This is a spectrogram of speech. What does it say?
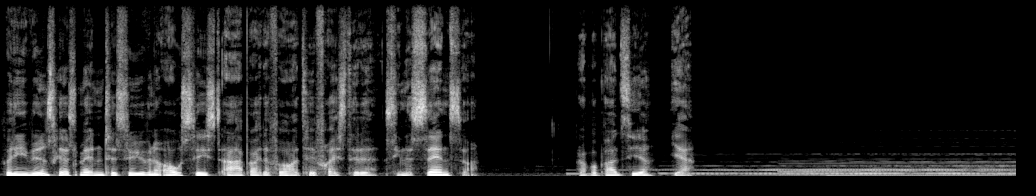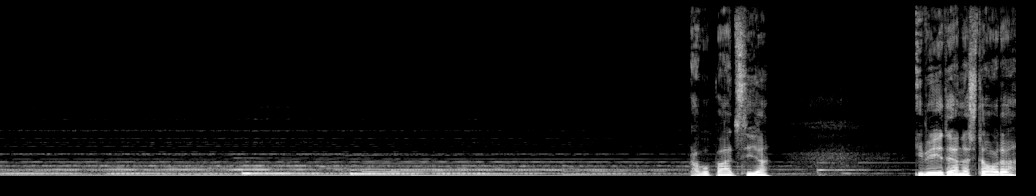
fordi videnskabsmanden til syvende og sidst arbejder for at tilfredsstille sine sanser. Prabhupada siger ja. Prabhupada siger, i Vedderne står der,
